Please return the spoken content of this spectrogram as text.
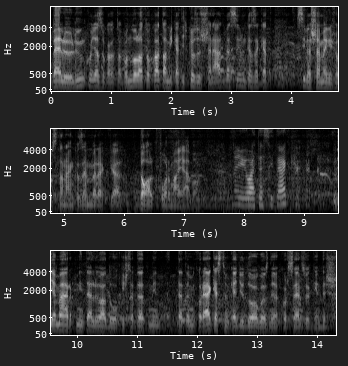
belőlünk, hogy azokat a gondolatokat, amiket így közösen átbeszélünk, ezeket szívesen meg is osztanánk az emberekkel dal formájában. Nagyon jól teszitek. Ugye már, mint előadók is, tehát, mint, tehát amikor elkezdtünk együtt dolgozni, akkor szerzőként és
